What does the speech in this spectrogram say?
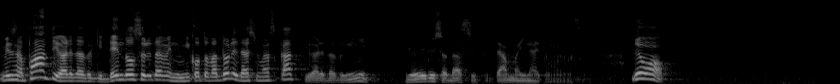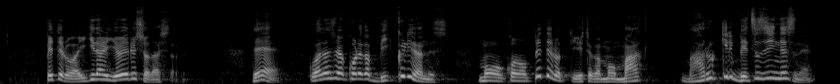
皆さんパンって言われた時伝道するために御言葉どれ出しますかって言われた時にヨエル書出す人ってあんまりいないと思いますでもペテロはいきなりヨエル書出したんですで私はこれがびっくりなんですもうこのペテロっていう人がもうままるっきり別人ですね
